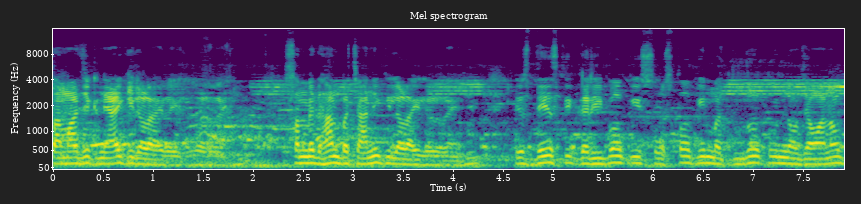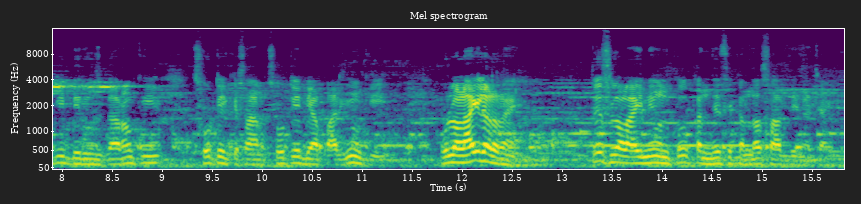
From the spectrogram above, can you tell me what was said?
सामाजिक न्याय की लड़ाई लड़ रहे हैं, संविधान बचाने की लड़ाई लड़ रहे हैं, इस देश के गरीबों की, सोस्तों की, मजदूरों की, नौजवानों की, बेरोजगारों की, छोटे किसान, छोटे व्यापारियों की, वो लड़ाई लड़ रहे हैं तो इस लड़ाई में उनको कंधे से कंधा साथ देना चाहिए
